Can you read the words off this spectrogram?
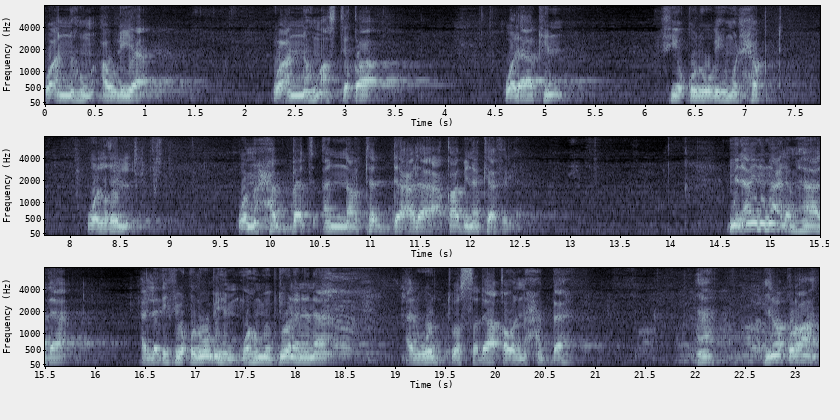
وأنهم أولياء وأنهم أصدقاء ولكن في قلوبهم الحقد والغل ومحبة أن نرتد على أعقابنا كافرين. من أين نعلم هذا الذي في قلوبهم وهم يبدون لنا الود والصداقة والمحبة؟ ها؟ من القرآن.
